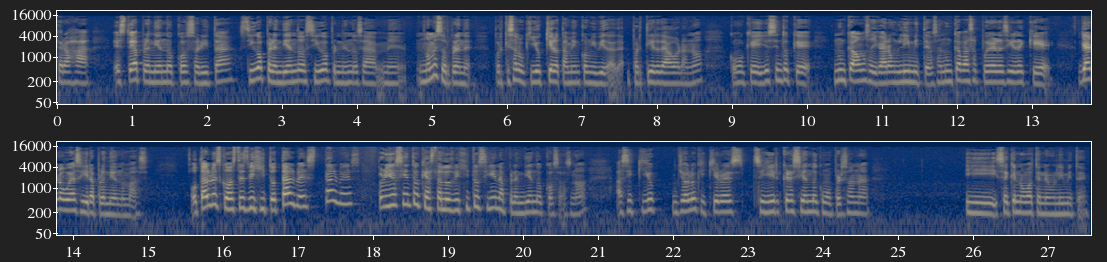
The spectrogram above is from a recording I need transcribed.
Pero ajá, estoy aprendiendo cosas ahorita, sigo aprendiendo, sigo aprendiendo, o sea, me, no me sorprende, porque es algo que yo quiero también con mi vida a partir de ahora, ¿no? Como que yo siento que nunca vamos a llegar a un límite, o sea, nunca vas a poder decir de que ya no voy a seguir aprendiendo más. O tal vez cuando estés viejito, tal vez, tal vez, pero yo siento que hasta los viejitos siguen aprendiendo cosas, ¿no? Así que yo, yo lo que quiero es seguir creciendo como persona y sé que no va a tener un límite.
